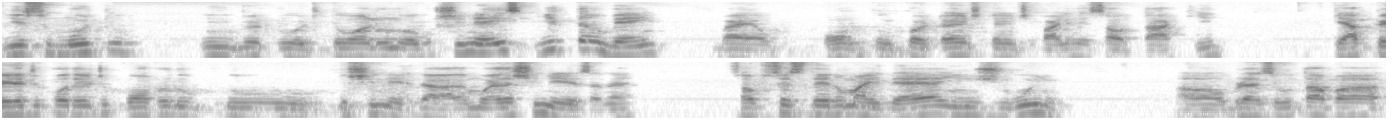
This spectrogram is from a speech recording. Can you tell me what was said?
Isso muito em virtude do Ano Novo Chinês e também, vai, é um ponto importante que a gente vale ressaltar aqui, que é a perda de poder de compra do, do, do chinês, da moeda chinesa, né? Só para vocês terem uma ideia, em junho, o Brasil estava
